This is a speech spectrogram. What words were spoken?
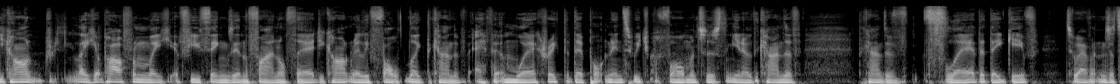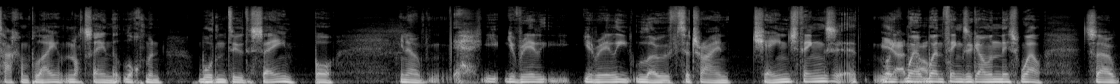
you can't like apart from like a few things in the final third, you can't really fault like the kind of effort and work rate that they're putting into each performances. You know, the kind of the kind of flair that they give to Everton's attack and play. I'm not saying that Lookman wouldn't do the same, but you know, you, you really you're really loath to try and change things uh, like Yeah, when when things are going this well. So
